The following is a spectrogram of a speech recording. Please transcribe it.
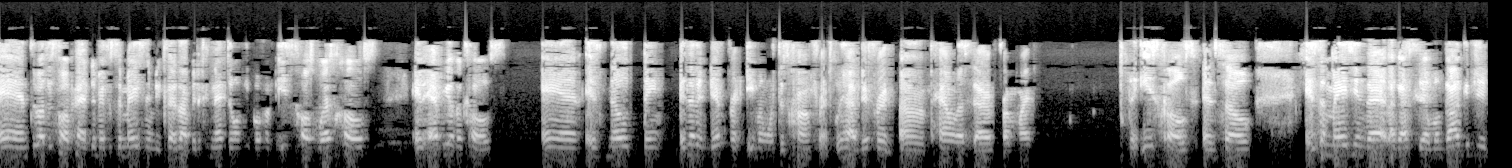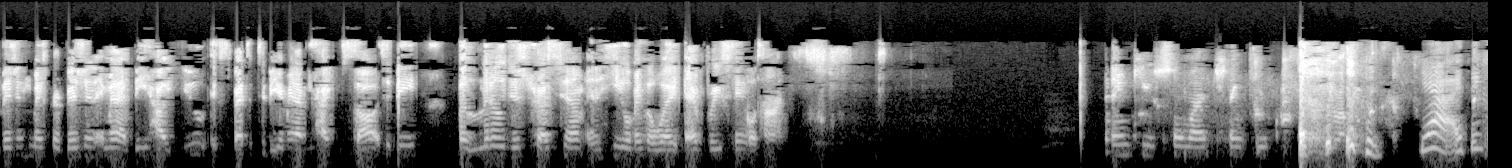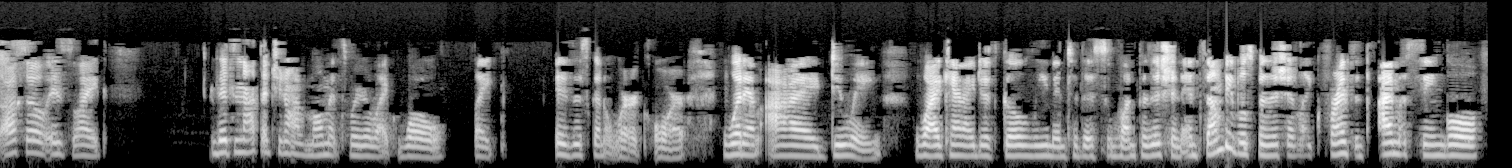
And throughout this whole pandemic, it's amazing because I've been connecting with people from East Coast, West Coast, and every other coast and it's no thing, it's nothing different even with this conference. We have different um, panelists that are from like the East Coast, and so it's amazing that, like I said, when God gives you a vision, He makes provision. It may not be how you expect it to be, it may not be how you saw it to be, but literally just trust Him, and He will make a way every single time. Thank you so much. Thank you. yeah, I think also is like it's not that you don't have moments where you're like, whoa, like is this going to work? Or what am I doing? Why can't I just go lean into this one position? In some people's position, like for instance, I'm a single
